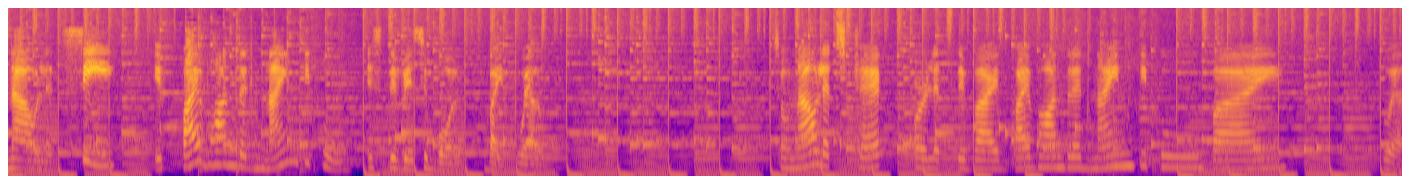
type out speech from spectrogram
Now let's see if 592 is divisible by 12. So now let's check or let's divide 592 by 12.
